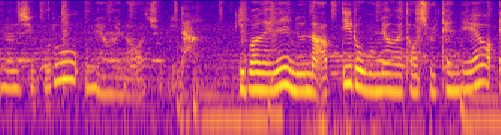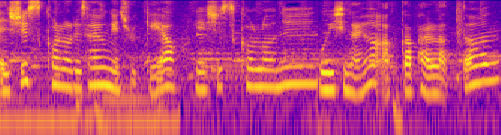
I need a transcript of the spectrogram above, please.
이런 식으로 음영을 넣어줍니다. 이번에는 눈 앞뒤로 음영을 더 줄 텐데요. 애쉬스 컬러를 사용해 줄게요. 애쉬스 컬러는 보이시나요? 아까 발랐던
